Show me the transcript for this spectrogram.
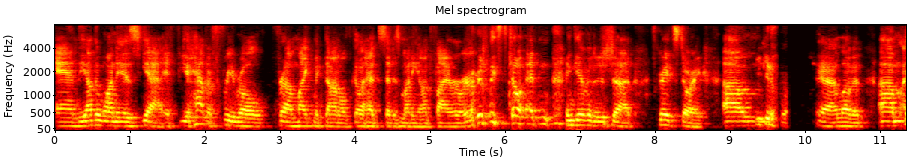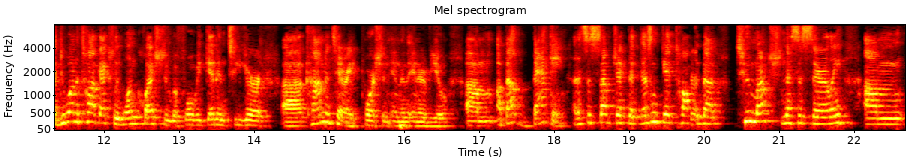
And the other one is, yeah, if you have a free roll from Mike McDonald, go ahead and set his money on fire, or, or at least go ahead and, and, give it a shot. It's a great story. Um, yeah, I love it. Um, I do want to talk actually one question before we get into your uh, commentary portion in the interview um, about backing. That's a subject that doesn't get talked about too much necessarily. Um,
